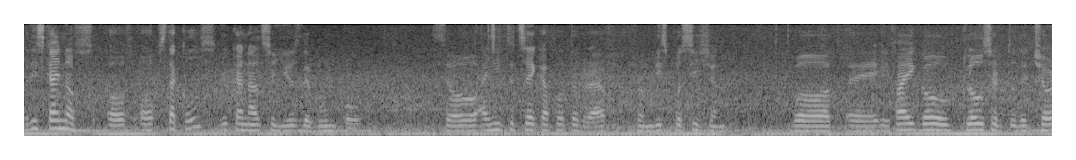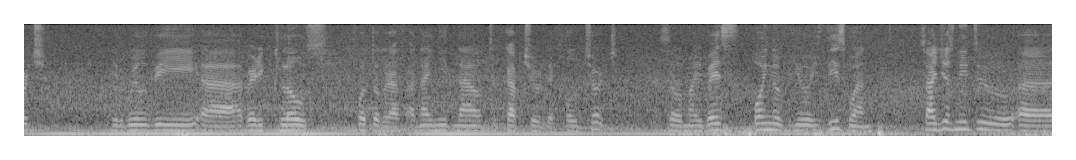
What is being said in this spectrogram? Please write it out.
for this kind of, of obstacles you can also use the boom pole. So I need to take a photograph from this position but uh, if I go closer to the church it will be uh, a very close photograph and I need now to capture the whole church. So my best point of view is this one. So I just need to uh,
